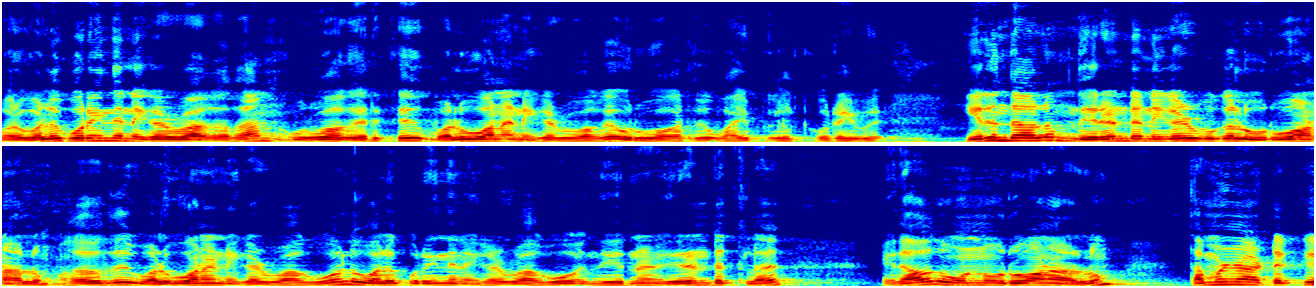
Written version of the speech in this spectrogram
ஒரு வலு குறைந்த நிகழ்வாக தான் உருவாக இருக்குது வலுவான நிகழ்வாக உருவாகிறதுக்கு வாய்ப்புகள் குறைவு. இருந்தாலும் இந்த இரண்டு நிகழ்வுகள் உருவானாலும் அதாவது வலுவான நிகழ்வாகவோ இல்லை வலு குறைந்த நிகழ்வாகவோ இந்த இரண்டத்தில் ஏதாவது ஒன்று உருவானாலும் தமிழ்நாட்டுக்கு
